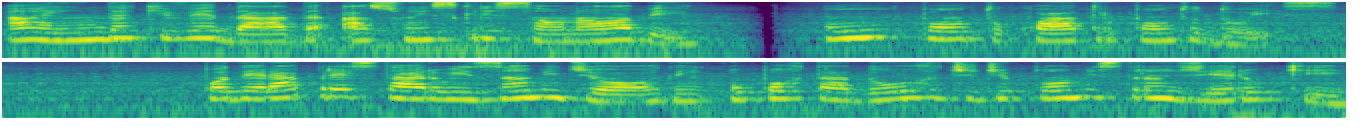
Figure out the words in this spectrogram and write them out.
ainda que vedada a sua inscrição na OAB. 1.4.2 Poderá prestar o exame de ordem o portador de diploma estrangeiro que,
